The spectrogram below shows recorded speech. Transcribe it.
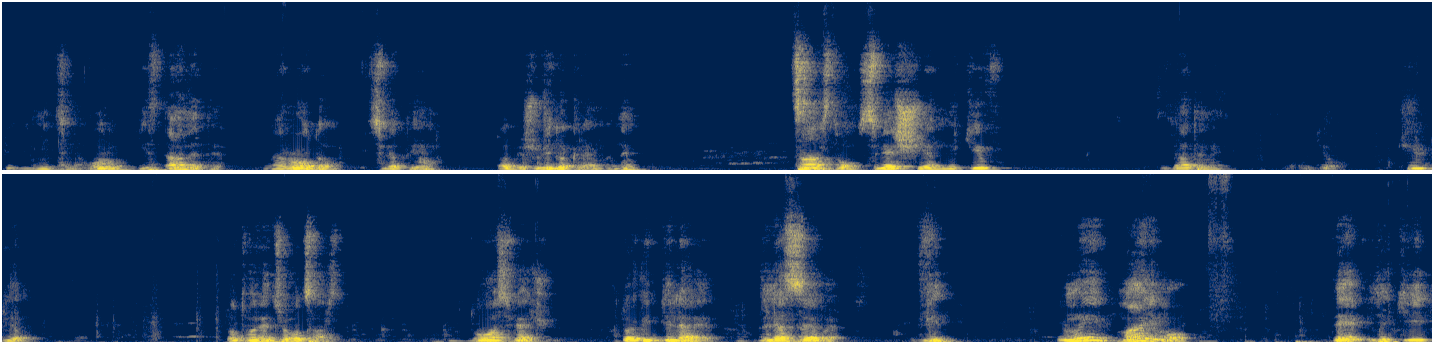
підніміться нагору і станете народом святим, тобі ж відокремленим, царством священників, взятими у. Чи в? Хто творець цього царства? Хто освячує? Хто відділяє для себе він? І ми маємо деякі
